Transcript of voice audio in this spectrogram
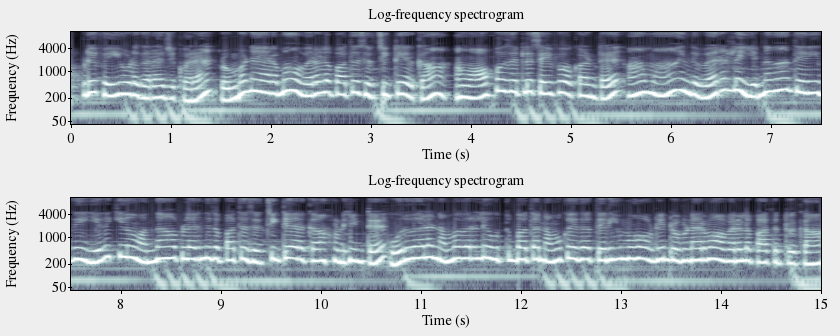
அப்படியே ஃபெய்யோட கராஜுக்கு வரேன் ரொம்ப நேரமா அவன் விரல பார்த்து சிரிச்சுக்கிட்டே இருக்கான். அவன் ஆப்போசிட்ல சேஃபா உட்காந்துட்டு ஆமா இந்த விரல்ல என்னதான் தெரியுது? எதுக்கு இவன் வந்தாப்புல இருந்து இதை பார்த்து சிரிச்சுக்கிட்டே இருக்கான்? அப்படின்ட்டு ஒருவேளை நம்ம விரலையும் உத்து பார்த்தா நமக்கு ஏதாவது தெரியுமோ? அப்படின்னு ரொம்ப நேரமா அவன் விரல பார்த்துட்டு இருக்கான்.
